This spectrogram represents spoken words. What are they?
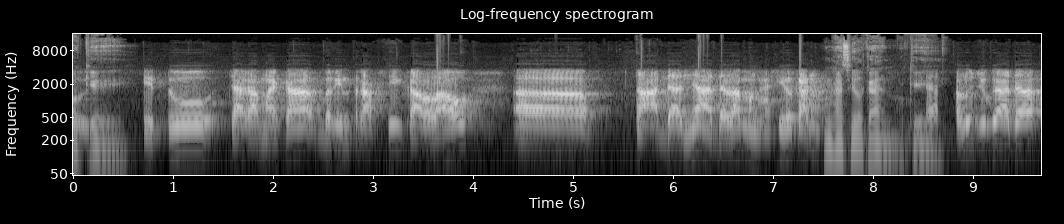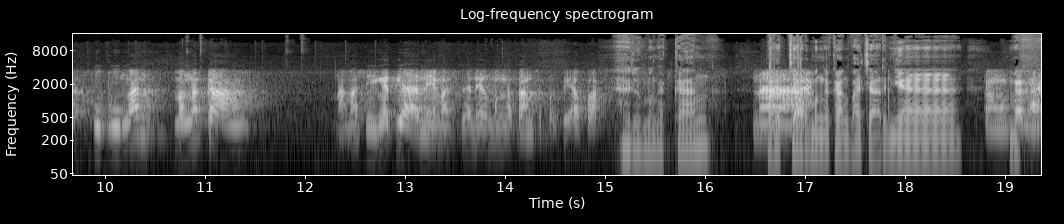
Oke, itu cara mereka berinteraksi kalau eh, keadaannya adalah menghasilkan. menghasilkan. Oke, Ya, Lalu juga ada hubungan mengekang. Nah, masih ingat ya nih Mas Daniel mengekang seperti apa? Aduh, mengekang. Nah, Pacar mengekang pacarnya. mengekang.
